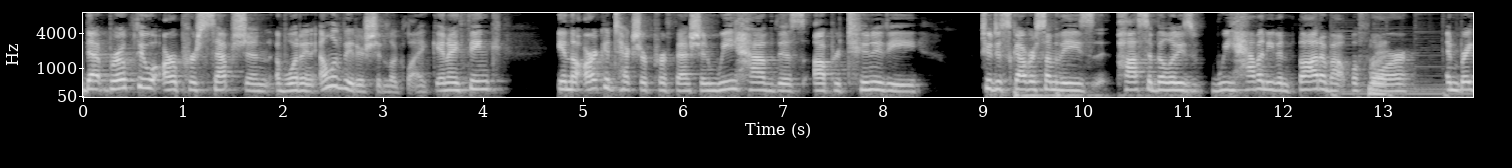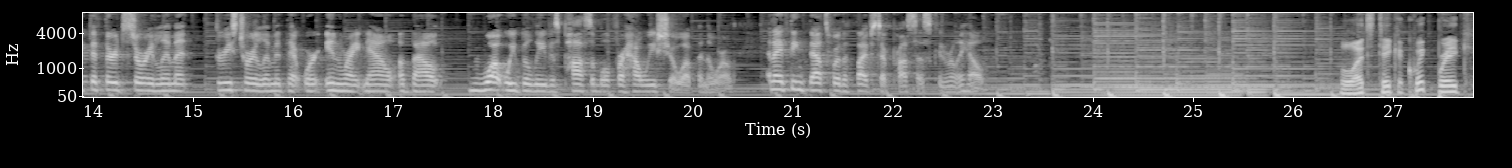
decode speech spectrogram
that broke through our perception of what an elevator should look like. And I think in the architecture profession, we have this opportunity to discover some of these possibilities we haven't even thought about before right. and break the third story limit, three story limit that we're in right now about what we believe is possible for how we show up in the world. And I think that's where the five step process can really help. Let's take a quick break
